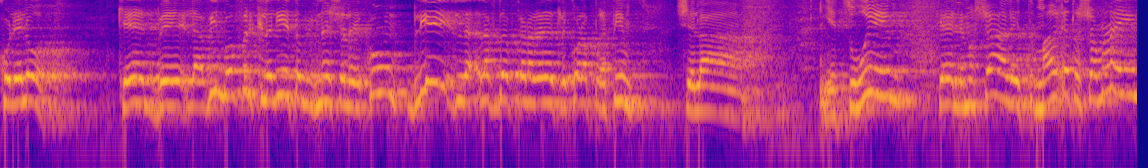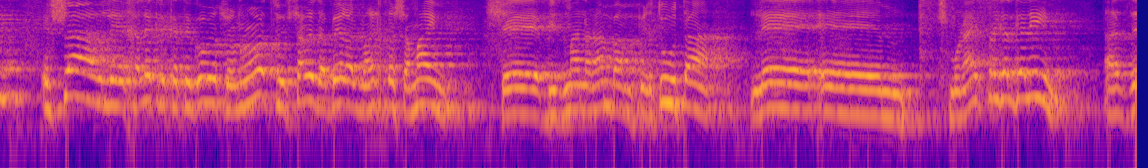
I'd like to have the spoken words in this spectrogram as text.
כוללות כן, להבין באופן כללי את המבנה של היקום בלי לאו דווקא לרדת לכל הפרטים של היצורים, כן, למשל את מערכת השמיים אפשר לחלק לקטגוריות שונות ואפשר לדבר על מערכת השמיים שבזמן הרמב"ם פירטו אותה ל-18 גלגלים. אז uh,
